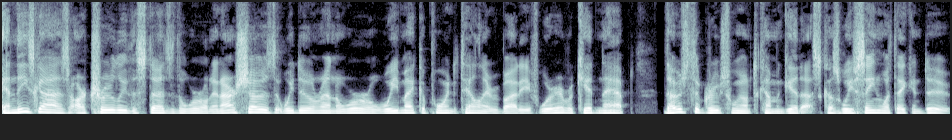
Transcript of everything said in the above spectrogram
And these guys are truly the studs of the world. In our shows that we do around the world, we make a point of telling everybody if we're ever kidnapped, those are the groups we want to come and get us because we've seen what they can do.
